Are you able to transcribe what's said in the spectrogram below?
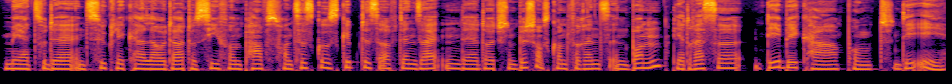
Mehr zu der Enzyklika Laudato Si von Papst Franziskus gibt es auf den Seiten der Deutschen Bischofskonferenz in Bonn. Die Adresse dbk.de.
